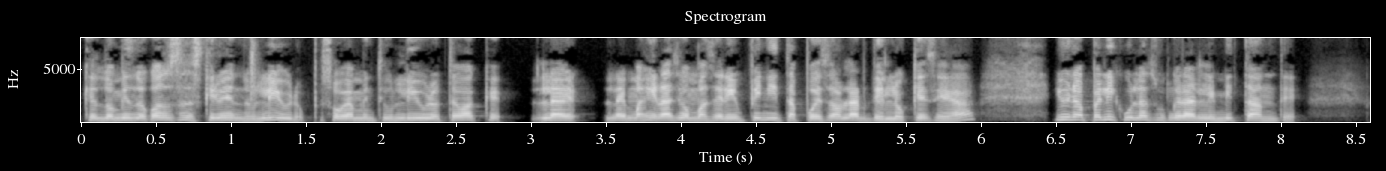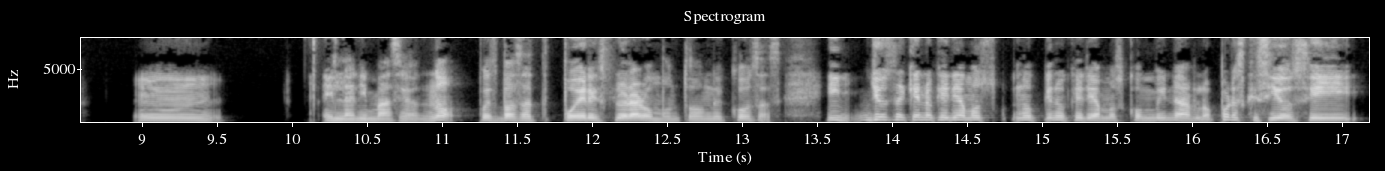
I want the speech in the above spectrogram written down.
que es lo mismo cuando estás escribiendo un libro. Pues obviamente un libro te va a que la, la imaginación va a ser infinita, puedes hablar de lo que sea, y una película es un gran limitante. Mm, En la animación no, pues vas a poder explorar un montón de cosas. Y yo sé que no queríamos, no, no queríamos combinarlo, pero es que sí o sí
